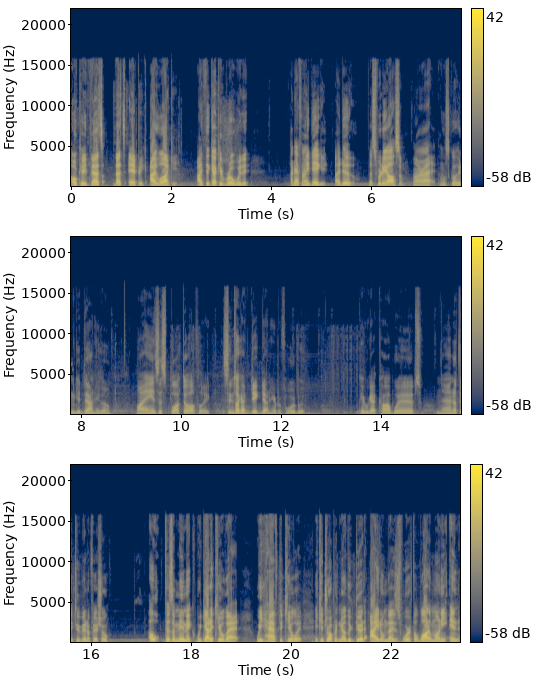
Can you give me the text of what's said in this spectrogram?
Okay, that's that's epic. I like it. I think I could roll with it. I definitely dig it. I do. That's pretty awesome. Alright, let's go ahead and get down here, though. Why is this blocked off? Like, it seems like I digged down here before, but... Okay, we got cobwebs. Nah, nothing too beneficial. Oh, there's a mimic. We gotta kill that. We have to kill it. It could drop another good item that is worth a lot of money. And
